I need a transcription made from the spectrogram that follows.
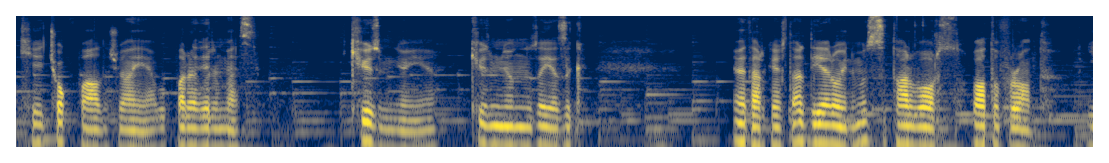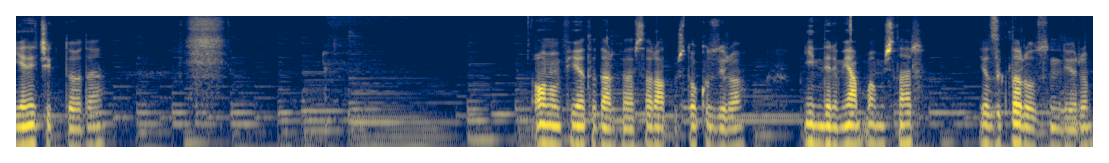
iki çok pahalı şu an ya. Bu para verilmez. 200 milyon ya. 200 milyonunuza yazık. Evet arkadaşlar diğer oyunumuz Star Wars Battlefront. Yeni çıktı o da. Onun fiyatı da arkadaşlar 69 euro. İndirim yapmamışlar. Yazıklar olsun diyorum.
